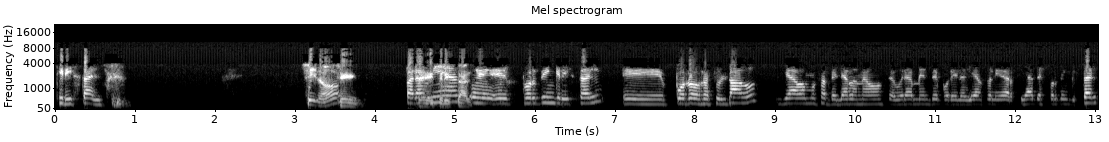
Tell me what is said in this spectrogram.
Cristal. Sí, ¿no? Sí. Para mí es eh, Sporting Cristal eh, por los resultados. Ya vamos a pelear de nuevo seguramente por el Alianza Universidad de Sporting Cristal,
